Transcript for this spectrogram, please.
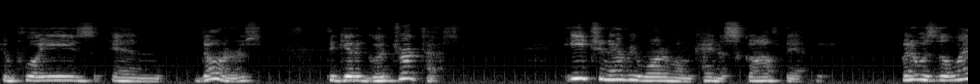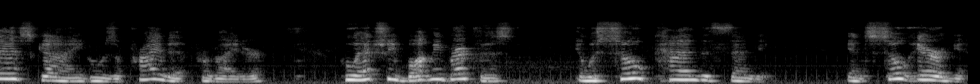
employees and donors to get a good drug test. Each and every one of them kind of scoffed at me. But it was the last guy who was a private provider who actually bought me breakfast and was so condescending and so arrogant.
